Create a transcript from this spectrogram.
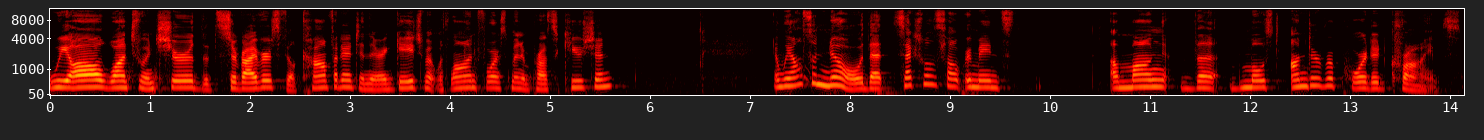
We all want to ensure that survivors feel confident in their engagement with law enforcement and prosecution. And we also know that sexual assault remains among the most underreported crimes.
